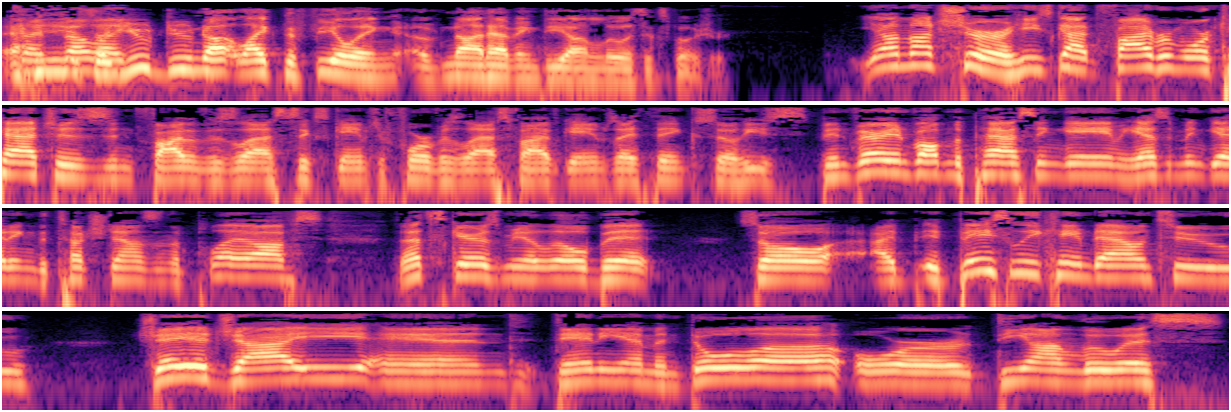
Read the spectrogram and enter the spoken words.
so like, you do not like the feeling of not having Dion Lewis exposure. Yeah, I'm not sure. He's got five or more catches in five of his last six games, or four of his last five games, I think. So he's been very involved in the passing game. He hasn't been getting the touchdowns in the playoffs. That scares me a little bit. So I, it basically came down to Jay Ajayi and Danny Amendola or Dion Lewis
